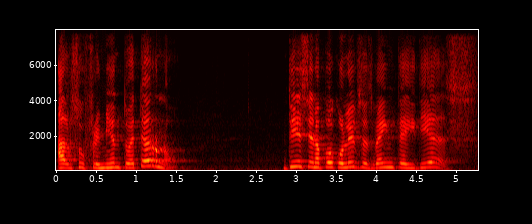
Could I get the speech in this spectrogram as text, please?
al sufrimiento eterno. Dice en Apocalipsis 20 y 10.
